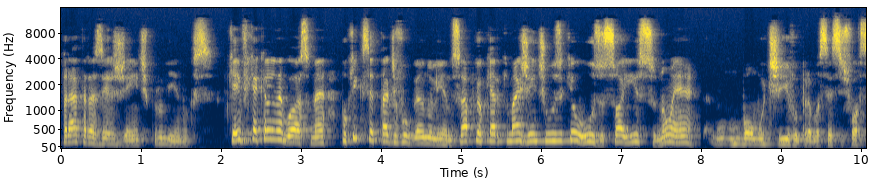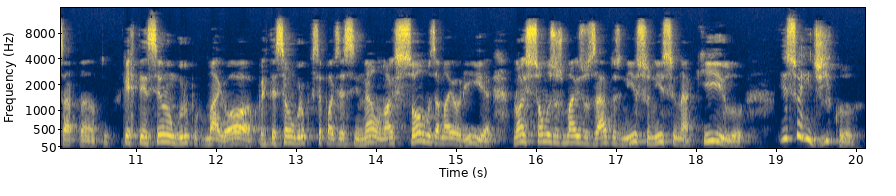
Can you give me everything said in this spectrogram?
para trazer gente para o Linux. Porque aí fica aquele negócio, né? Por que, que você está divulgando o Linux? Ah, porque eu quero que mais gente use o que eu uso. Só isso. Não é um bom motivo para você se esforçar tanto. Pertencer a um grupo maior, pertencer a um grupo que você pode dizer assim, não, nós somos a maioria, nós somos os mais usados nisso, nisso e naquilo. Isso é ridículo.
